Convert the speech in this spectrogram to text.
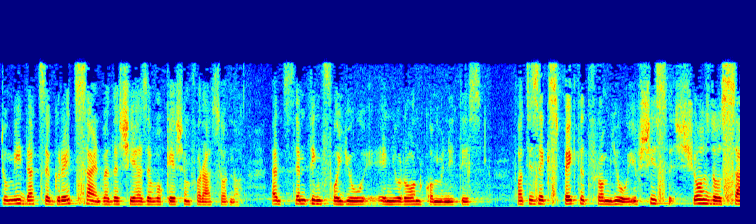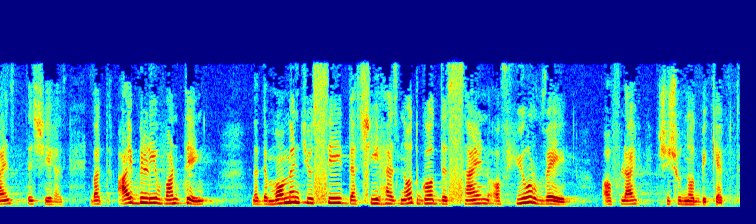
To me, that's a great sign whether she has a vocation for us or not. And same thing for you in your own communities. What is expected from you? If she shows those signs, that she has. But I believe one thing, that the moment you see that she has not got the sign of your way of life, she should not be kept.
